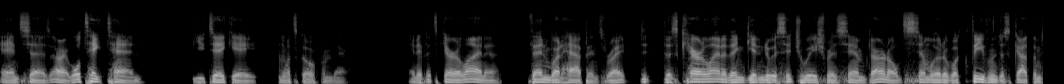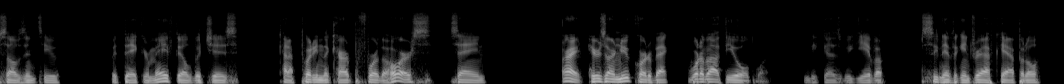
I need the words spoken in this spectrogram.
and says, All right, we'll take 10, you take eight, and let's go from there. And if it's Carolina, then what happens, right? D- does Carolina then get into a situation with Sam Darnold similar to what Cleveland just got themselves into with Baker Mayfield, which is kind of putting the cart before the horse, saying, all right, here's our new quarterback. What about the old one? Because we gave up significant draft capital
